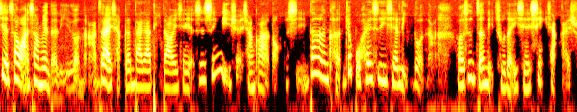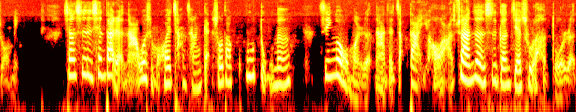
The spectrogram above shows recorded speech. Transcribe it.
介绍完上面的理论啊，再想跟大家提到一些也是心理学相关的东西，当然可能就不会是一些理论啊，而是整理出的一些现象来说明。像是现代人啊，为什么会常常感受到孤独呢？是因为我们人啊，在长大以后啊，虽然认识跟接触了很多人，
